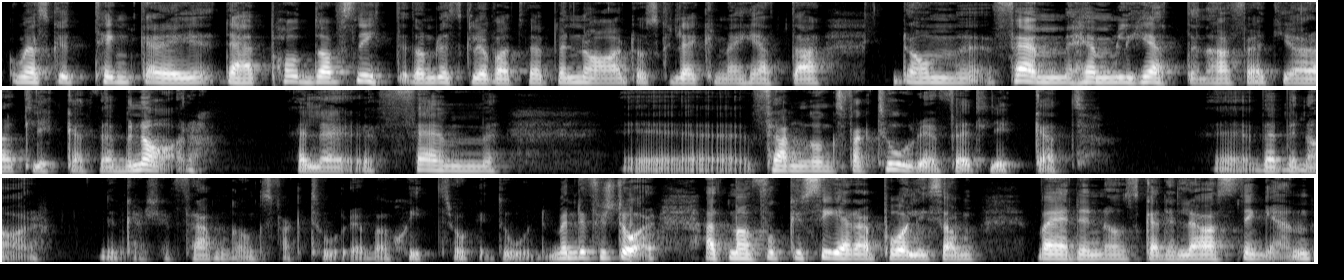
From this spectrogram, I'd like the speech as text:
om jag skulle tänka dig det här poddavsnittet, om det skulle vara ett webbinar, då skulle det kunna heta de fem hemligheterna för att göra ett lyckat webbinar. Eller fem eh, framgångsfaktorer för ett lyckat eh, webbinar. Nu kanske framgångsfaktorer var skittråkigt ord, men du förstår att man fokuserar på liksom vad är den önskade lösningen?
